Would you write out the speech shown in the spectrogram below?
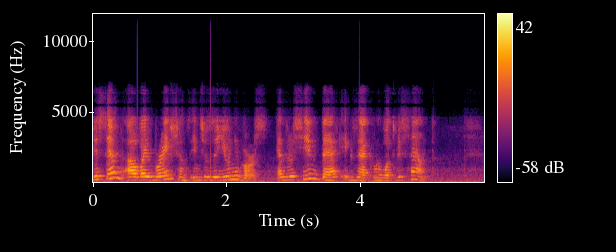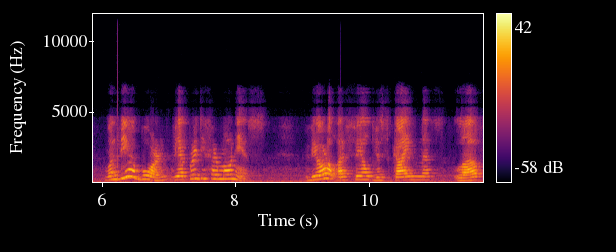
We send our vibrations into the universe and receive back exactly what we send. When we are born, we are pretty harmonious. We all are filled with kindness, love,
